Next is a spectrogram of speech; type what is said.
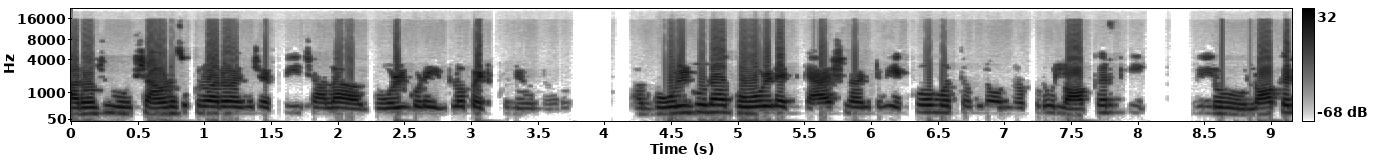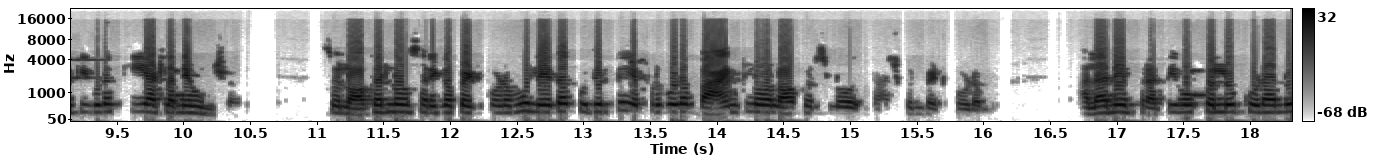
ఆ రోజు శ్రావణ శుక్రవారం అని చెప్పి చాలా గోల్డ్ కూడా ఇంట్లో పెట్టుకుని ఉన్నారు. ఆ గోల్డ్ కూడా గోల్డ్ అండ్ క్యాష్ లాంటివి ఎక్కువ మొత్తంలో ఉన్నప్పుడు లాకర్కి వీళ్ళు లాకర్కి కూడా కీ అట్లనే ఉంచారు. సో లాకర్లో సరిగా పెట్టుకోవడము లేదా కుదిరితే ఎప్పుడు కూడా బ్యాంక్లో లాకర్స్లో దాచుకుని పెట్టుకోవడం అలానే ప్రతి ఒక్కళ్ళు కూడాను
